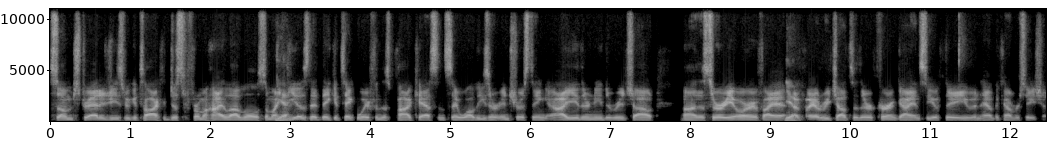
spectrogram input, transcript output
some strategies we could talk just from a high level some ideas yeah. that they could take away from this podcast and say well these are interesting i either need to reach out uh, the Sarry, or if I yeah. if I reach out to their current guy and see if they even have the conversation.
